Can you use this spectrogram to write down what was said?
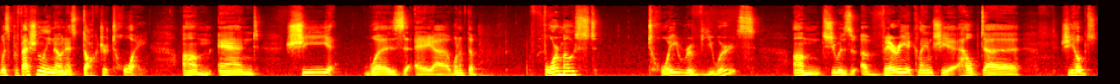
was professionally known as Dr. Toy, um, and she was a uh, one of the foremost toy reviewers. Um, she was a very acclaimed. She helped. Uh, she helped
